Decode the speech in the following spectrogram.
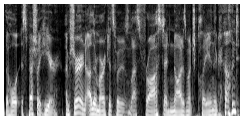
The whole, especially here, I'm sure in other markets where there's less frost and not as much clay in the ground,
